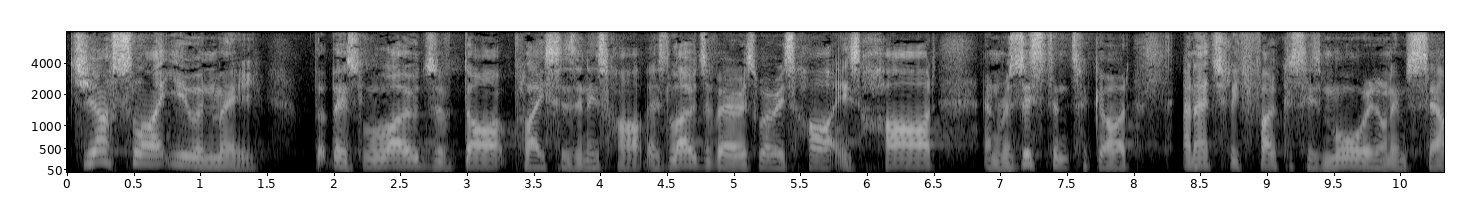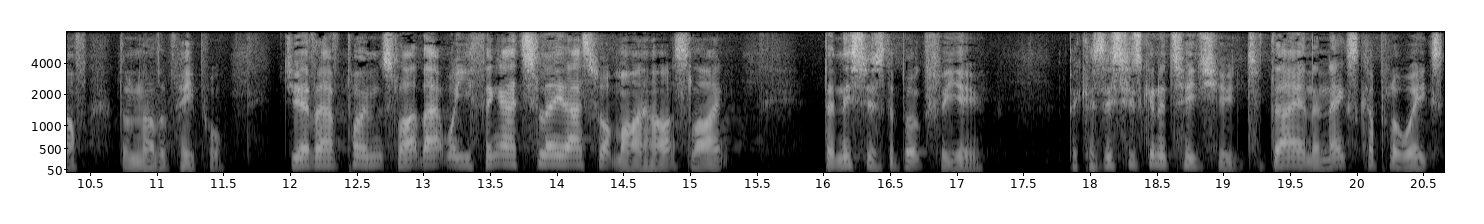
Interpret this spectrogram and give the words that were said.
just like you and me, that there's loads of dark places in his heart. There's loads of areas where his heart is hard and resistant to God and actually focuses more in on himself than on other people. Do you ever have moments like that where you think, actually, that's what my heart's like? Then this is the book for you. Because this is going to teach you today and the next couple of weeks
